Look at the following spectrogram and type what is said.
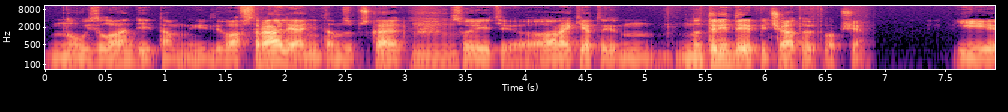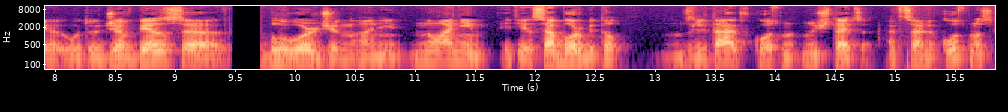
Новой Зеландии там, или в Австралии, они там запускают mm-hmm. свои эти ракеты на 3D печатают вообще. И вот у Джефф Безоса Blue Origin, они, ну, они, эти Suborbital, взлетают в космос, ну, считается официально космос,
